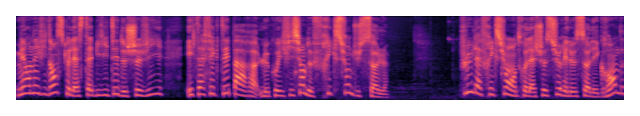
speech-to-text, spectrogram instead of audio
met en évidence que la stabilité de cheville est affectée par le coefficient de friction du sol. Plus la friction entre la chaussure et le sol est grande,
